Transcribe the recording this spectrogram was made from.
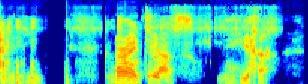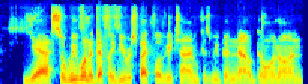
Mhm. Controlled right, so- chaos. yeah yeah so we want to definitely be respectful of your time because we've been now going on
